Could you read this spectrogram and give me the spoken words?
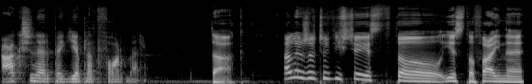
action RPG platformer. Tak. Ale rzeczywiście jest to, jest to fajne,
